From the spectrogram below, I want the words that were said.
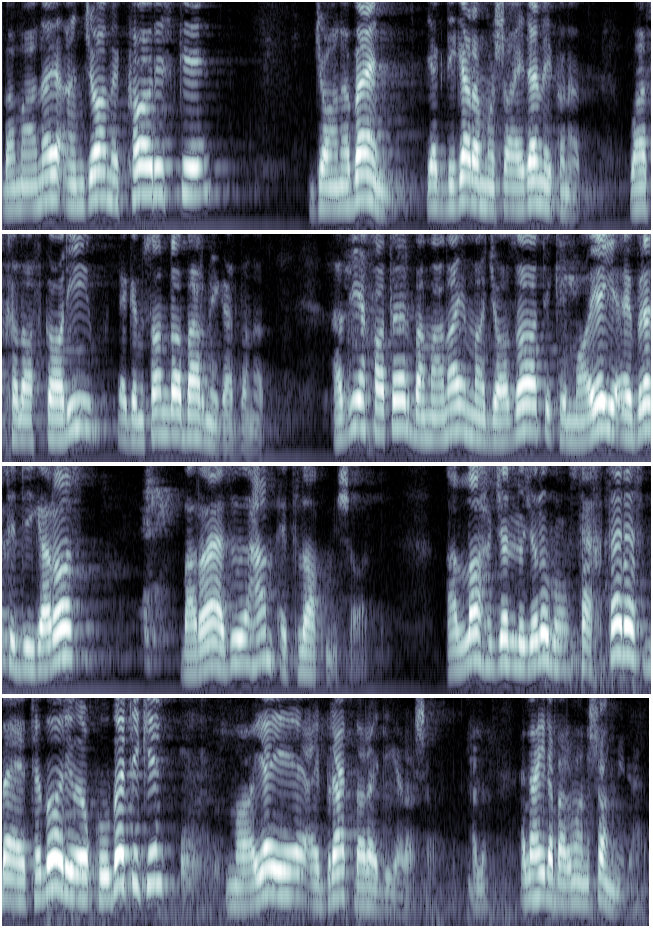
به معنای انجام کاری است که جانبین یک دیگر را مشاهده می کند و از خلافکاری یک انسان را برمیگرداند. از این خاطر به معنای مجازاتی که مایه عبرت دیگر است برای از او هم اطلاق می شود الله جل جلاله سختتر است به اعتبار عقوبتی که مایه عبرت برای دیگر شود الله را بر ما نشان می دهد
